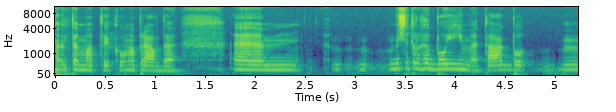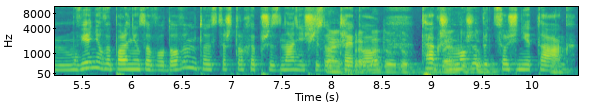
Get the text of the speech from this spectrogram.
tematyką, naprawdę. My się trochę boimy, tak? Bo mówienie o wypaleniu zawodowym to jest też trochę przyznanie się Przyznaję do tego, prawda, do, do tak, że może do- być coś nie tak.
